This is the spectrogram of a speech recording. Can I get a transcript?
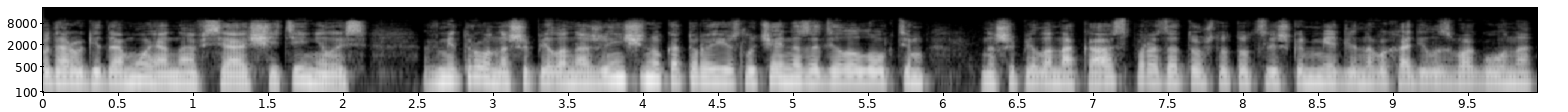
По дороге домой она вся ощетинилась. В метро нашипела на женщину, которая ее случайно задела локтем, нашипела на Каспара за то, что тот слишком медленно выходил из вагона,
